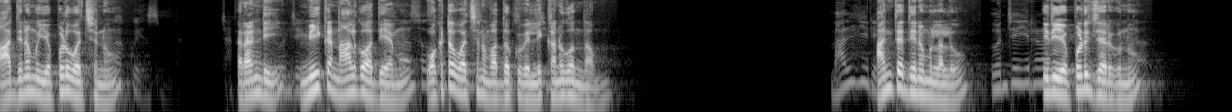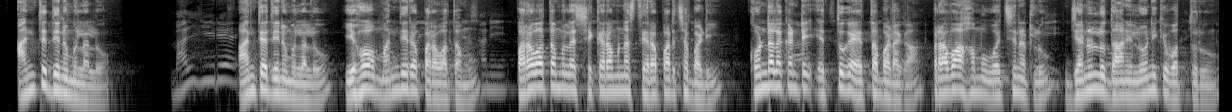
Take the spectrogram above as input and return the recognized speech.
ఆ దినము ఎప్పుడు వచ్చును? రండి మీక నాలుగో అధ్యాయము ఒకటో వచనం వద్దకు వెళ్ళి కనుగొందాం. అంత్య దినములలో ఇది ఎప్పుడు జరుగును? అంత్య దినములలో. అంత్య దినములలో యహో మందిర పర్వతము పర్వతముల శిఖరమున స్థిరపరచబడి కొండల కంటే ఎత్తుగా ఎత్తబడగా ప్రవాహము వచ్చినట్లు జనులు దానిలోనికి వత్తురు.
